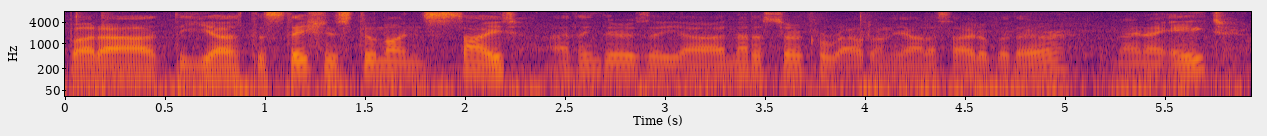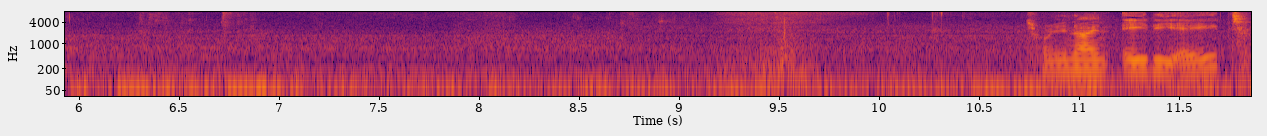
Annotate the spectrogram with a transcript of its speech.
But uh, the uh, the station is still not in sight. I think there's a uh, another circle route on the other side over there. 998. 2988.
